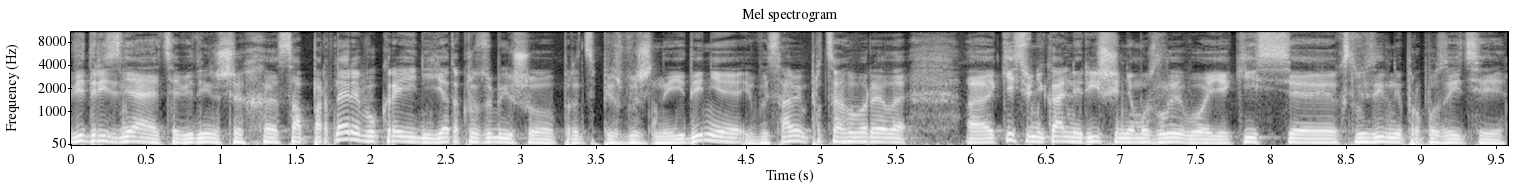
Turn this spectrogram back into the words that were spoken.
відрізняється від інших саб-партнерів в Україні? Я так розумію, що в принципі ви ж не єдині, і ви самі про це говорили. Е, Якісь унікальні рішення, можливо, якісь е, ексклюзивні пропозиції.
